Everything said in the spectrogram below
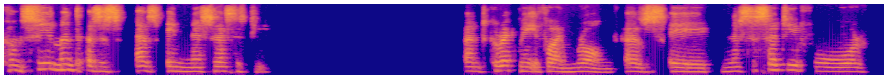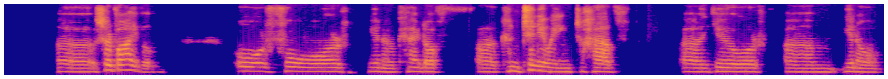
concealment as a, as a necessity. and correct me if I'm wrong, as a necessity for uh, survival or for, you know, kind of uh, continuing to have uh, your, um, you know,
